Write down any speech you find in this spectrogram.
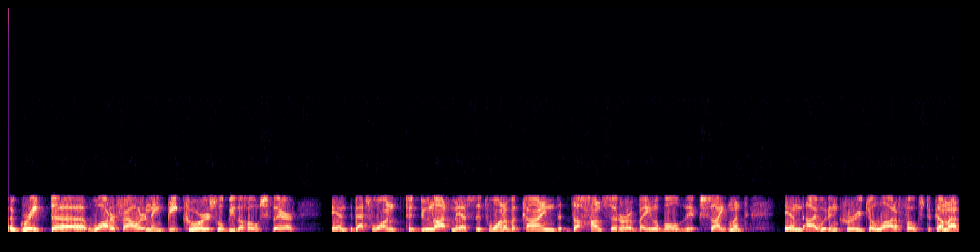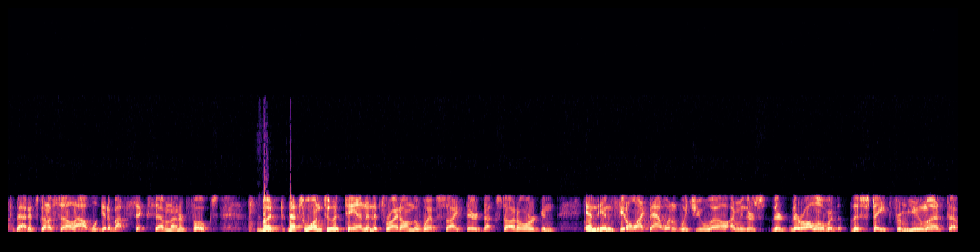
A great uh, waterfowler named Pete Coors will be the host there. And that's one to do not miss. It's one of a kind. The hunts that are available, the excitement, and I would encourage a lot of folks to come out to that. It's going to sell out. We'll get about six, seven hundred folks, but that's one to attend, and it's right on the website there, ducks.org, and and and if you don't like that one, which you will, I mean, there's they're they're all over the, the state, from Yuma to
